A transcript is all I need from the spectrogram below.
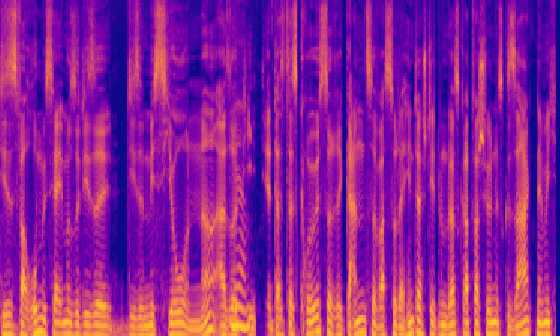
dieses Warum ist ja immer so diese, diese Mission, ne? Also ja. die, das, das größere Ganze, was so dahinter steht. Und du hast gerade was Schönes gesagt, nämlich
